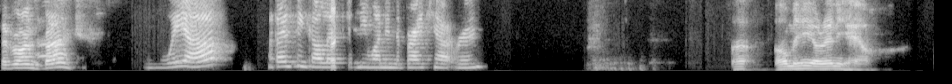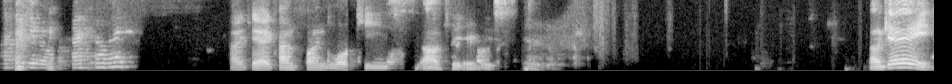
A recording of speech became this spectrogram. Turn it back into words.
Everyone's back? We are. I don't think I left anyone in the breakout room. Uh, I'm here anyhow. I think everyone's back, are they? Okay, I can't find Lockie's. Okay, here it is. Okay.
